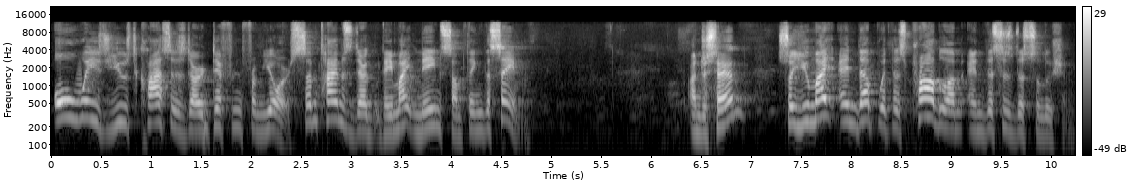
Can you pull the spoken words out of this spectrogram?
always used classes that are different from yours. Sometimes they might name something the same. Understand? So you might end up with this problem and this is the solution.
